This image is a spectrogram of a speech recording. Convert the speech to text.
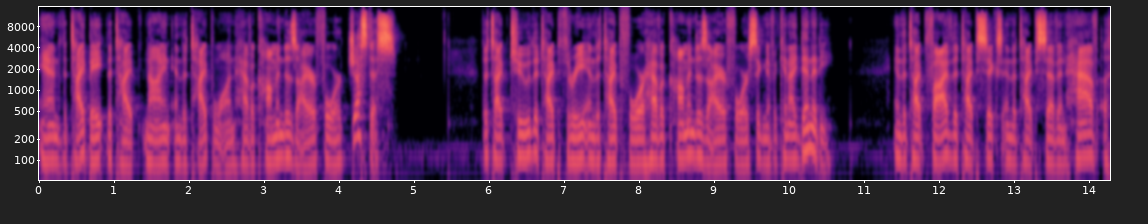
And the type 8, the type 9, and the type 1 have a common desire for justice. The type 2, the type 3, and the type 4 have a common desire for significant identity. And the type 5, the type 6, and the type 7 have a,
